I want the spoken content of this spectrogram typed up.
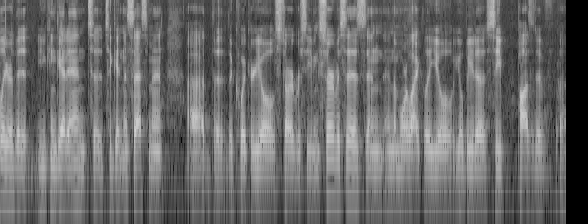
earlier that you can get in to, to get an assessment, uh, the, the quicker you'll start receiving services and, and the more likely you'll, you'll be to see positive uh,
